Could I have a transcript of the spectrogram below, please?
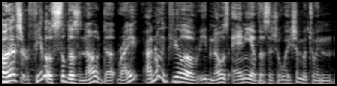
Oh, that's Philo still doesn't know, right? I don't think Philo even knows any of the situation between.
